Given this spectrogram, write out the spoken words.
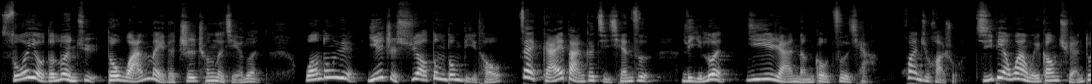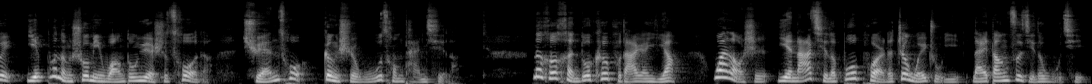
所有的论据都完美的支撑了结论。王东岳也只需要动动笔头，再改版个几千字，理论依然能够自洽。换句话说，即便万维钢全对，也不能说明王东岳是错的，全错更是无从谈起了。那和很多科普达人一样，万老师也拿起了波普尔的证伪主义来当自己的武器。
